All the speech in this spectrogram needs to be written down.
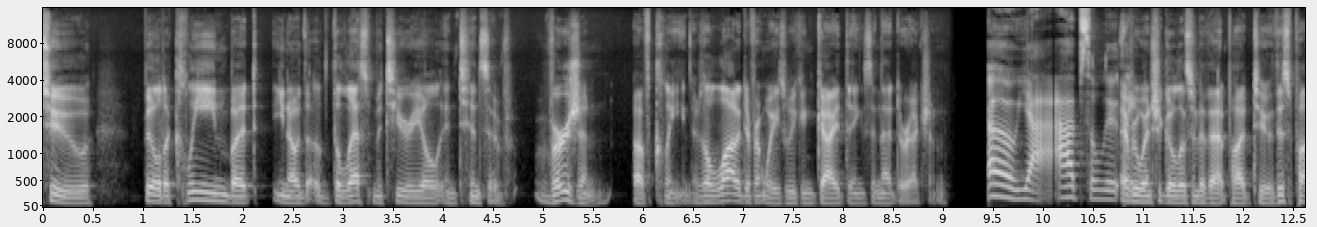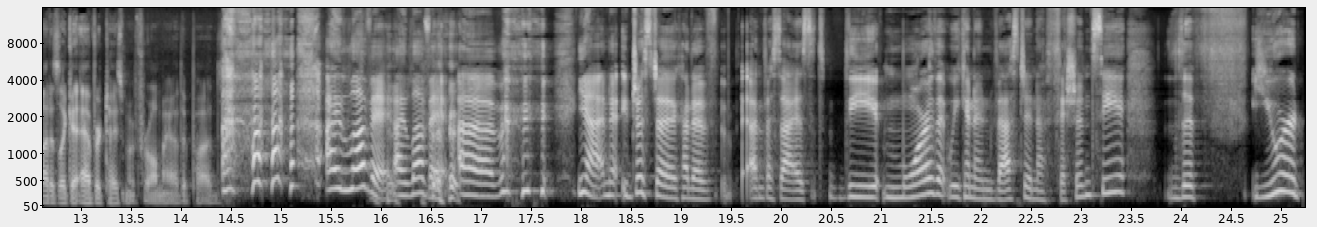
to build a clean, but, you know, the, the less material intensive version of clean. There's a lot of different ways we can guide things in that direction. Oh, yeah, absolutely. Everyone should go listen to that pod too. This pod is like an advertisement for all my other pods. I love it. I love it. Um, yeah, and just to kind of emphasize, the more that we can invest in efficiency, the fewer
